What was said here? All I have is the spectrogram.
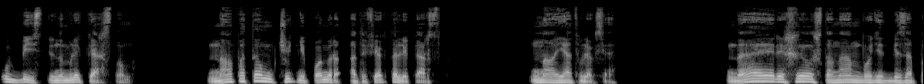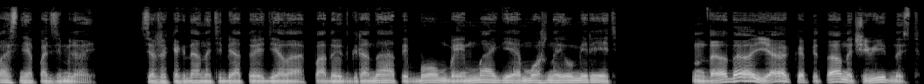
убийственным лекарствам но потом чуть не помер от эффекта лекарств. Но я отвлекся. Да, я решил, что нам будет безопаснее под землей. Все же, когда на тебя то и дело падают гранаты, бомбы и магия, можно и умереть. Да-да, я капитан очевидность.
